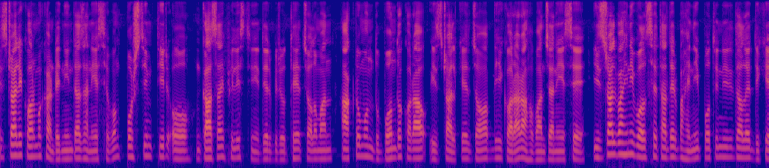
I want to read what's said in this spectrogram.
ইসরায়েলি কর্মকাণ্ডে নিন্দা জানিয়েছে এবং পশ্চিম তীর ও গাজায় ফিলিস্তিনিদের বিরুদ্ধে চলমান আক্রমণ বন্ধ করাও ইসরায়েলকে জবাবদিহি করার আহ্বান জানিয়েছে। ইসরায়েল বাহিনী বলছে, তাদের বাহিনী প্রতিনিধি দলের দিকে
